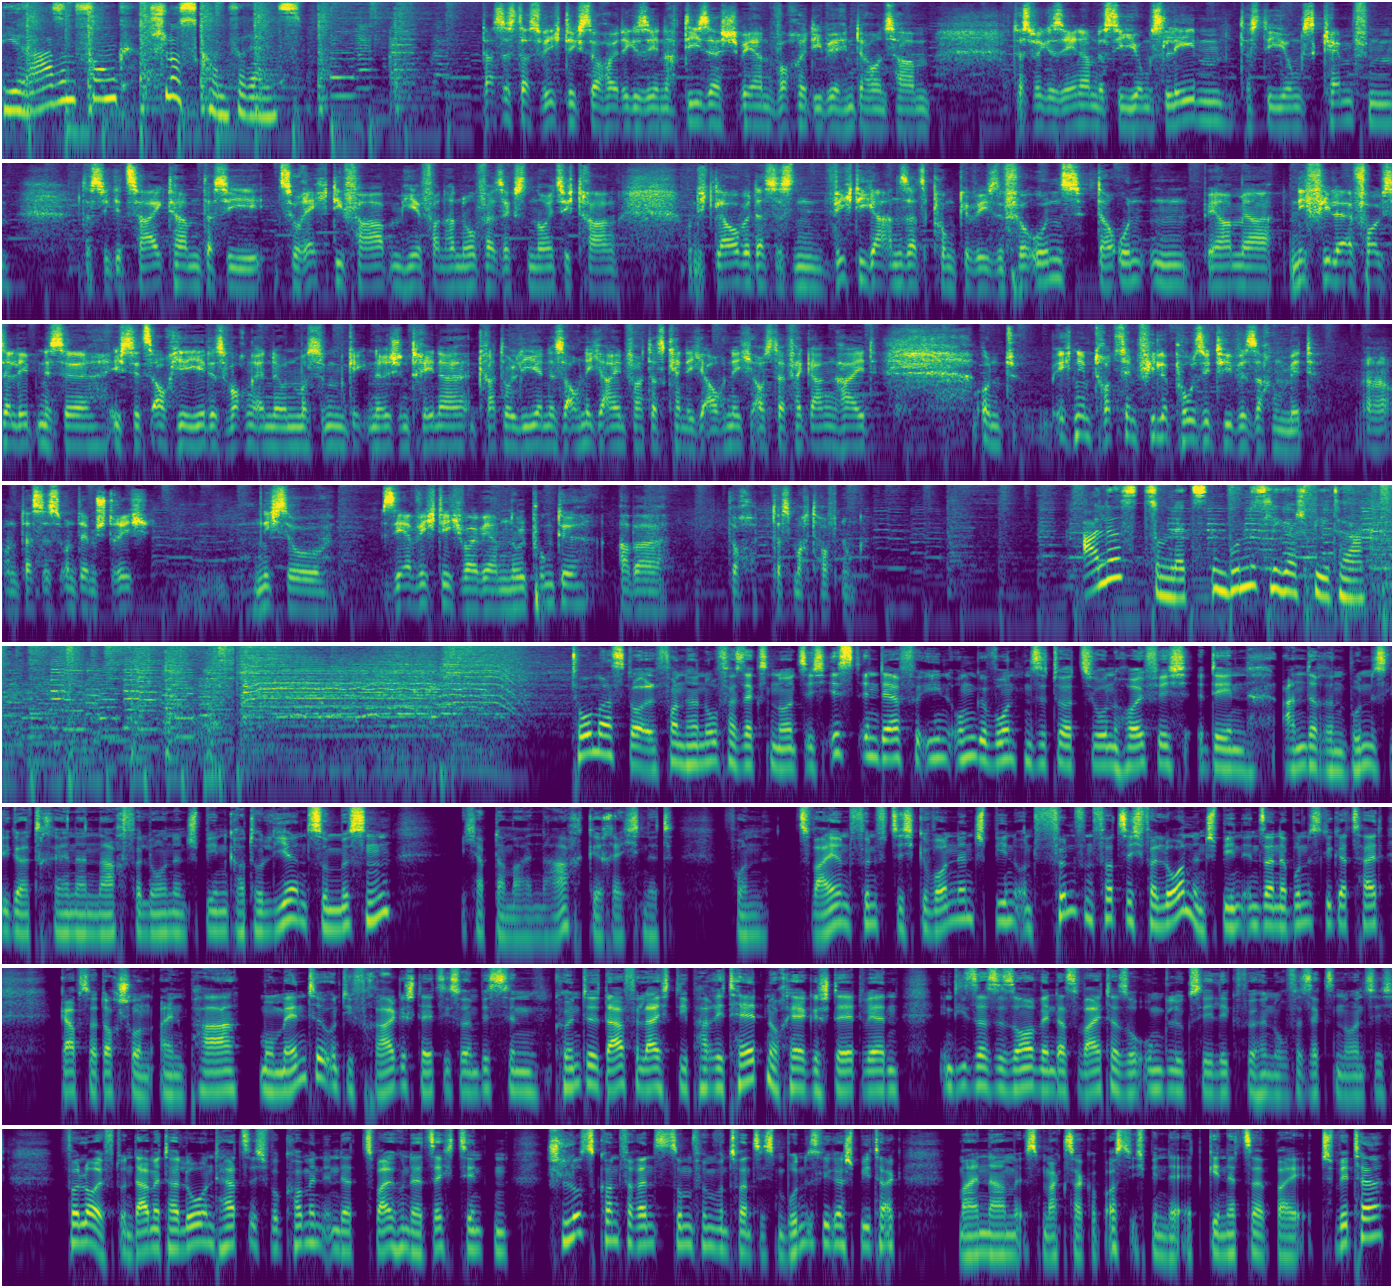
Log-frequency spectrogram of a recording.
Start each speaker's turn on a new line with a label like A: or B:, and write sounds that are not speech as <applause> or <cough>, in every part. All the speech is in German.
A: Die Rasenfunk-Schlusskonferenz.
B: Das ist das Wichtigste heute gesehen, nach dieser schweren Woche, die wir hinter uns haben, dass wir gesehen haben, dass die Jungs leben, dass die Jungs kämpfen, dass sie gezeigt haben, dass sie zu Recht die Farben hier von Hannover 96 tragen. Und ich glaube, das ist ein wichtiger Ansatzpunkt gewesen für uns da unten. Wir haben ja nicht viele Erfolgserlebnisse. Ich sitze auch hier jedes Wochenende und muss dem gegnerischen Trainer gratulieren. Ist auch nicht einfach, das kenne ich auch nicht aus der Vergangenheit. Und ich nehme trotzdem viele positive Sachen mit. Und das ist unterm Strich nicht so sehr wichtig, weil wir haben null Punkte, aber doch, das macht Hoffnung.
A: Alles zum letzten Bundesligaspieltag.
C: Thomas Doll von Hannover 96 ist in der für ihn ungewohnten Situation häufig den anderen Bundesliga-Trainern nach verlorenen Spielen gratulieren zu müssen. Ich habe da mal nachgerechnet. Von 52 gewonnenen Spielen und 45 verlorenen Spielen in seiner Bundesliga-Zeit gab es da doch schon ein paar Momente und die Frage stellt sich so ein bisschen, könnte da vielleicht die Parität noch hergestellt werden in dieser Saison, wenn das weiter so unglückselig für Hannover 96 verläuft. Und damit hallo und herzlich willkommen in der 216. Schlusskonferenz zum 25. Bundesligaspieltag. Mein Name ist Max Jakob Ost, ich bin der Ed Genetzer bei Twitter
